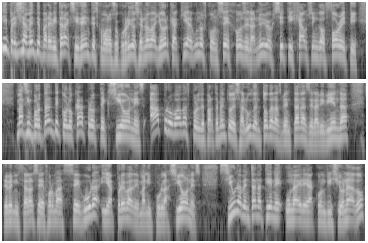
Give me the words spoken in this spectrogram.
Y precisamente para evitar accidentes como los ocurridos en Nueva York, aquí algunos consejos de la New York City Housing Authority. Más importante, colocar protecciones aprobadas por el Departamento de Salud en todas las ventanas de la vivienda. Deben instalarse de forma segura y a prueba de manipulaciones. Si una ventana tiene un aire acondicionado,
